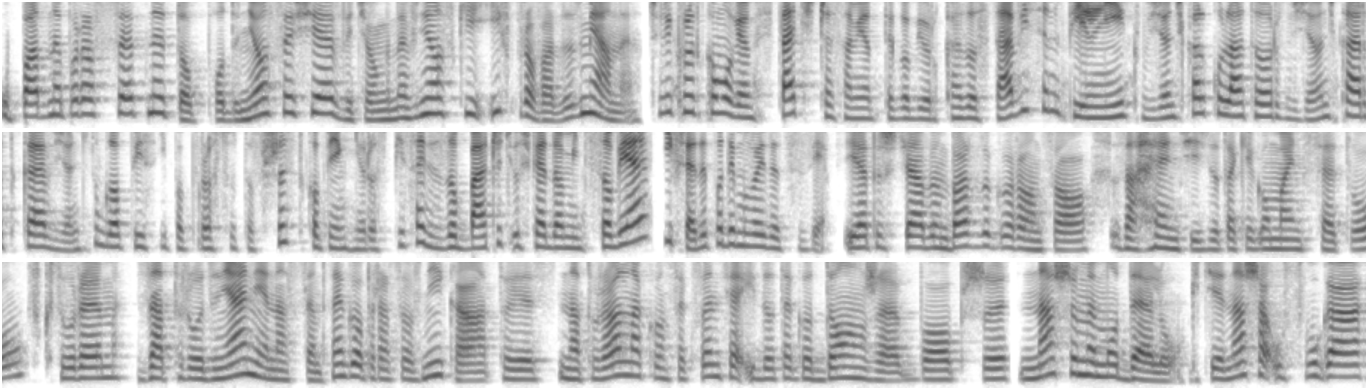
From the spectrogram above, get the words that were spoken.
upadnę po raz setny, to podniosę się, wyciągnę wnioski i wprowadzę zmiany. Czyli krótko mówiąc, stać czasami od tego biurka, zostawić ten pilnik, wziąć kalkulator, wziąć kartkę, wziąć długopis i po prostu to wszystko pięknie rozpisać, zobaczyć, uświadomić sobie i wtedy podejmować decyzję. Ja też chciałabym bardzo gorąco zachęcić do takiego mindsetu, w którym zatrudnianie następnego pracownika to jest naturalna konsekwencja i do tego dążę, bo przy naszym modelu, gdzie nasza usługa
